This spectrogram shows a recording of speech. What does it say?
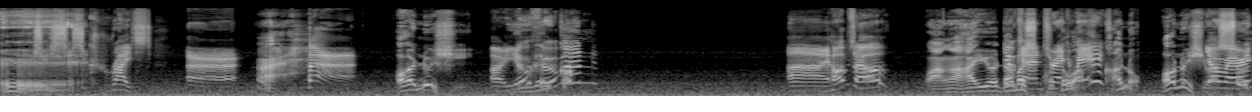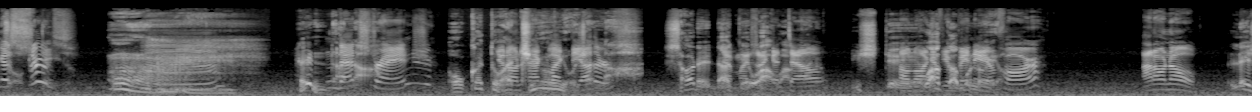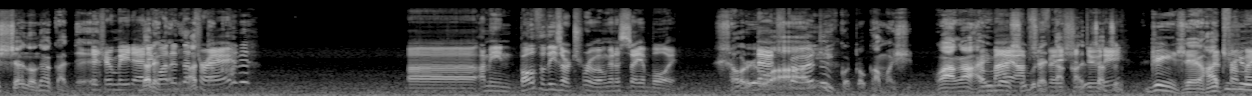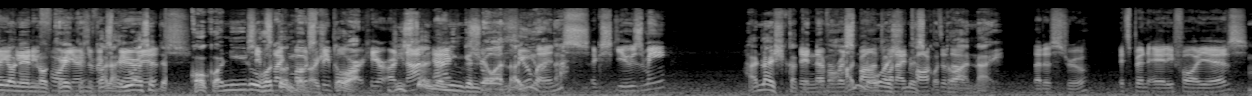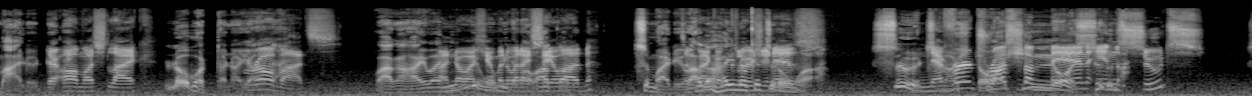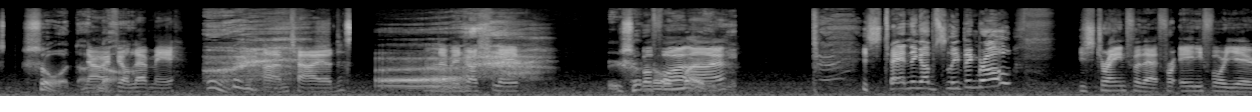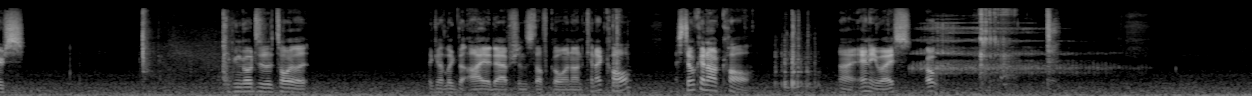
Jesus eh. Christ. Uh, ah. Ah. Anushi. Are you human? I hope so. You can trick me? You're wearing a suit. That's strange. You don't act like the others. That much I can tell. How long have you been here for? I don't know. Did you meet anyone in the train? Uh, I mean, both of these are true. I'm gonna say a boy. それは That's good. いいことかもしれん。我が輩 From の my 優れた observation 観 duty 察、人生 and from my 84年の経験から言わせて experience,、ここにいる Seems ほ like とんどの most 人 people は are here are 実 not 際の人間では actual ないようだ。 humans. Excuse me? 話しかけ They て never も反 respond 応は when I 示す talk こ to とは them. ない。 That is true. It's been 84 years. They're almost like robots. I know a human when I see one. So my conclusion is never trust the man in suits. Now if you'll let me, I'm tired. Let me just sleep before I に He's standing up sleeping, bro? He's trained for that for 84 years. You can go to the toilet. They got like the eye adaptation stuff going on. Can I call? I still cannot call. Alright, anyways. Oh.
